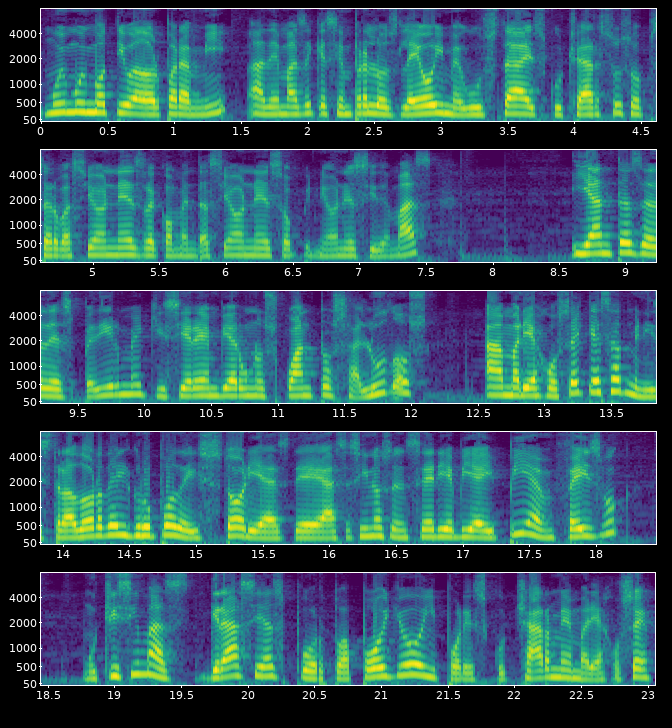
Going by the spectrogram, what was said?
muy muy motivador para mí, además de que siempre los leo y me gusta escuchar sus observaciones, recomendaciones, opiniones y demás. Y antes de despedirme quisiera enviar unos cuantos saludos a María José, que es administrador del grupo de historias de Asesinos en Serie VIP en Facebook. Muchísimas gracias por tu apoyo y por escucharme, María José.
